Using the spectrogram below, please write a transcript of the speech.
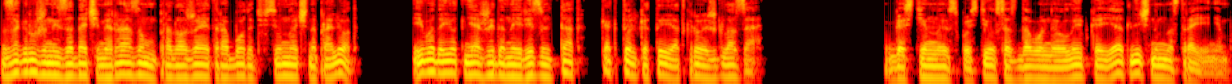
Загруженный задачами разум продолжает работать всю ночь напролёт и выдает неожиданный результат, как только ты откроешь глаза. В гостиную спустился с довольной улыбкой и отличным настроением.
